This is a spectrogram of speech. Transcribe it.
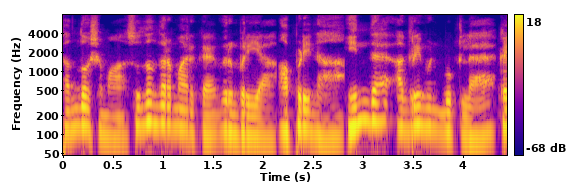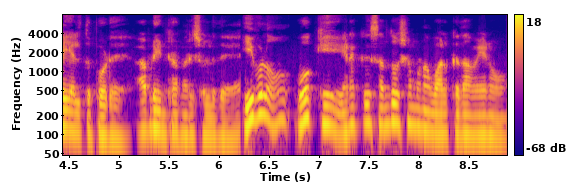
சந்தோஷமா சுதந்திரமா இருக்க விரும்புறியா? அப்படின்னா இந்த அக்ரிமெண்ட் புக்ல கையெழுத்து போடு அப்படின்ற மாதிரி சொல்லுது. இவளும் ஓகே எனக்கு சந்தோஷமான வாழ்க்கை தான் வேணும்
